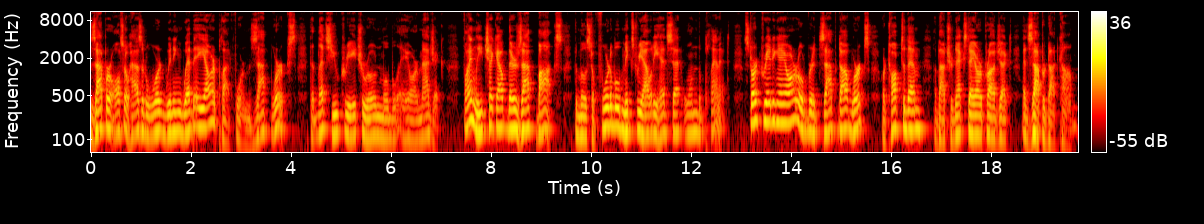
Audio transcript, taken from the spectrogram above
Zappar also has an award winning web AR platform, ZapWorks, that lets you create your own mobile AR magic. Finally, check out their Zap Box, the most affordable mixed reality headset on the planet. Start creating AR over at zap.works or talk to them about your next AR project at zappar.com.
